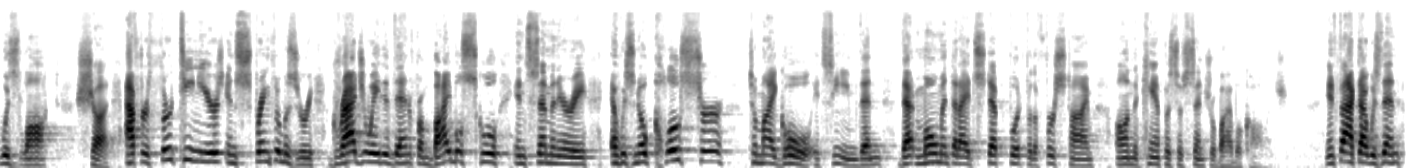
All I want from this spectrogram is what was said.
was locked shut. After 13 years in Springfield, Missouri, graduated then from Bible school and seminary, I was no closer to my goal, it seemed, than that moment that I had stepped foot for the first time on the campus of Central Bible College. In fact, I was then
